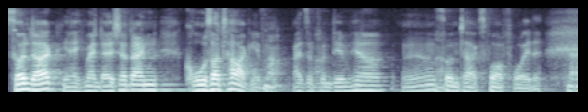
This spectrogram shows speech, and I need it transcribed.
Sonntag? Ja, ich meine, da ist ja dein großer Tag immer. Also von dem her, ja, Sonntagsvorfreude. Ja.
